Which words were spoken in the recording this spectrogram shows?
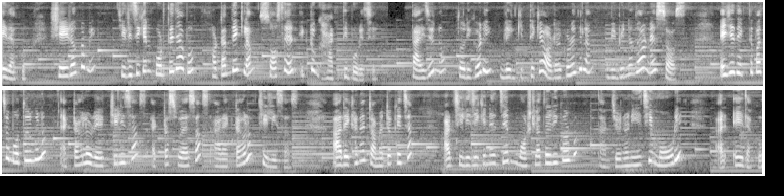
এই দেখো সেই রকমই চিলি চিকেন করতে যাব, হঠাৎ দেখলাম সসের একটু ঘাটতি পড়েছে। তাই জন্য তড়িঘড়ি ব্লিঙ্কিট থেকে অর্ডার করে দিলাম বিভিন্ন ধরনের সস। এই যে দেখতে পাচ্ছ বোতলগুলো, একটা হলো রেড চিলি সস, একটা সোয়া সস, আর একটা হলো চিলি সস। আর এখানে টমেটো কেচাপ আর চিলি চিকেনের যে মশলা তৈরি করব, তার জন্য নিয়েছি মৌরি। আর এই দেখো,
